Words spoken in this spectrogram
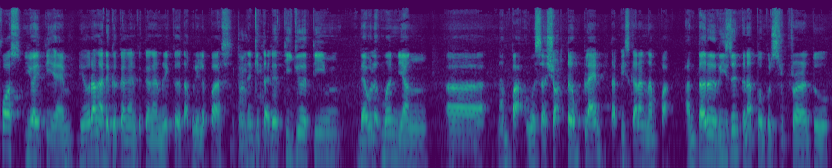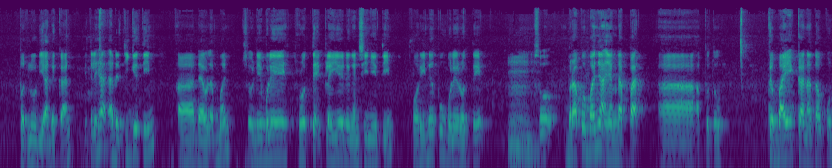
force UiTM dia orang ada kekangan-kekangan mereka tak boleh lepas. Betul. dan kita ada tiga team development yang uh, nampak was a short term plan tapi sekarang nampak antara reason kenapa perstrukturan tu perlu diadakan. Kita lihat ada tiga team uh, development. So dia boleh rotate player dengan senior team. Foreigner pun boleh rotate. Hmm. So berapa banyak yang dapat uh, apa tu kebaikan ataupun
